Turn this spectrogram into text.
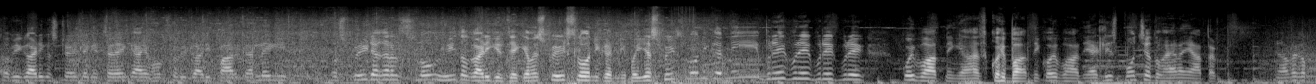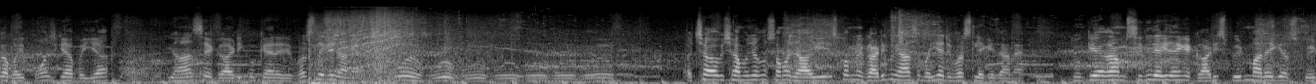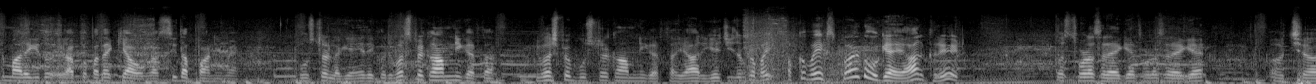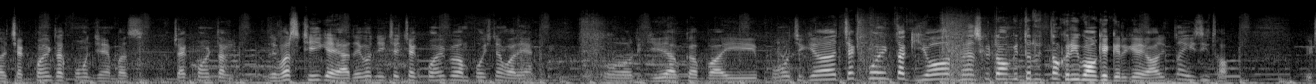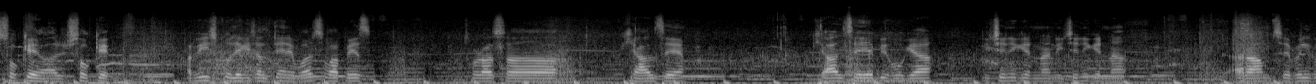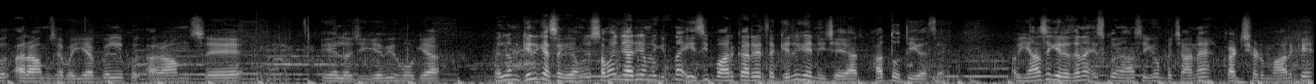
तो अभी गाड़ी को स्ट्रेट लेके चलेंगे। आई होप तो भी गाड़ी पार कर लेगी। और स्पीड अगर स्लो हुई तो गाड़ी गिर जाएगी। हमें स्पीड स्लो नहीं करनी। भैया स्पीड स्लो नहीं करनी। ब्रेक ब्रेक ब्रेक ब्रेक कोई बात नहीं यार, कोई बात नहीं, कोई बात नहीं। एटलीस्ट पहुँचे तो है ना यहाँ तक। यहाँ तक आपका भाई पहुँच गया भैया। यहाँ से गाड़ी को कह रहे रिवर्स लेके जाना हो। अच्छा अच्छा मुझे को समझ आ गई। इसको हमने गाड़ी को यहाँ से भैया रिवर्स लेके जाना है। क्योंकि अगर हम सीधी लेके जाएँगे, गाड़ी स्पीड मारेगी और स्पीड मारेगी तो आपको पता है क्या होगा? सीधा पानी में बूस्टर लगे हैं। ये देखो रिवर्स पे काम नहीं करता। रिवर्स पे बूस्टर काम नहीं करता। यार, ये चीज़ आपका भाई आपका भाई एक्सपर्ट हो गया यार ग्रेट बस थोड़ा सा रह गया, थोड़ा सा रह गया। अच्छा चेक पॉइंट तक पहुँच जाए बस। चेक पॉइंट तक रिवर्स ठीक है यार। देखो, नीचे चेक पॉइंट पर हम पहुँचने वाले हैं। और ये आपका भाई पहुँच गया। चेक पॉइंट तक यार भैंस की टांग इधर इतना करीब आके गिर गया यार, इतना इजी था। इट्स ओके okay यार इट्स ओके okay। अभी इसको लेके चलते हैं रिवर्स वापस। थोड़ा सा ख्याल से ख्याल से ये भी हो गया। नीचे नहीं गिरना, नीचे नहीं गिरना। आराम से, बिल्कुल आराम से भैया, बिल्कुल आराम से। ये लो जी, ये भी हो गया। पहले हम गिर कैसे गए? मुझे समझ नहीं आ रही, हम लोग इतना इजी पार कर रहे थे, गिर गए नीचे यार, हद होती है वैसे। अब यहाँ से गिरे थे ना, इसको यहाँ से यूँ बचाना है कट छड़ मार के।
